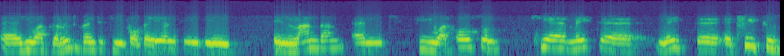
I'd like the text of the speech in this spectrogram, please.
uh, he was the representative of the ANC in in London, and he was also here make uh, make uh, a trip to,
